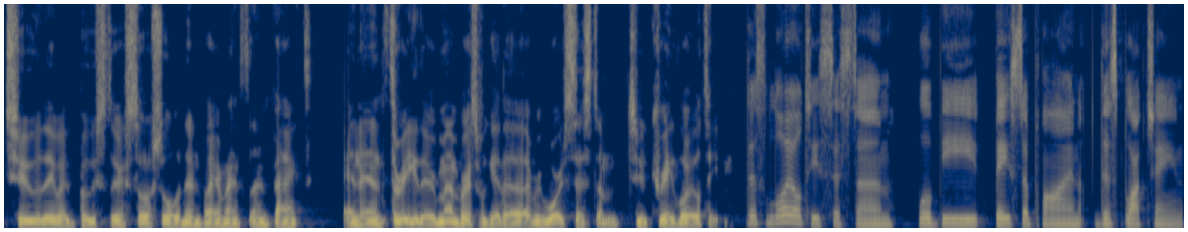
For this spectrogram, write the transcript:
Two, they would boost their social and environmental impact. And then three, their members would get a, a reward system to create loyalty. This loyalty system will be based upon this blockchain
